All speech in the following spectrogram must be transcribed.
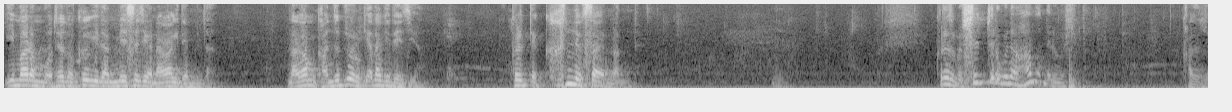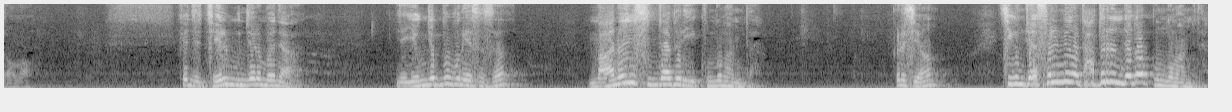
이 말은 못해도 대한 메시지가 나가게 됩니다. 나가면 간접적으로 깨닫게 되지요. 그럴 때 큰 역사가 일어납니다. 그래서 뭐 실제로 그냥 하면 되는 것입니다. 가서 조금하고. 그래서 제일 문제는 뭐냐? 이제 영접 부분에 있어서 많은 신자들이 궁금합니다. 그렇죠? 지금 제가 설명을 다 들었는데도 궁금합니다.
